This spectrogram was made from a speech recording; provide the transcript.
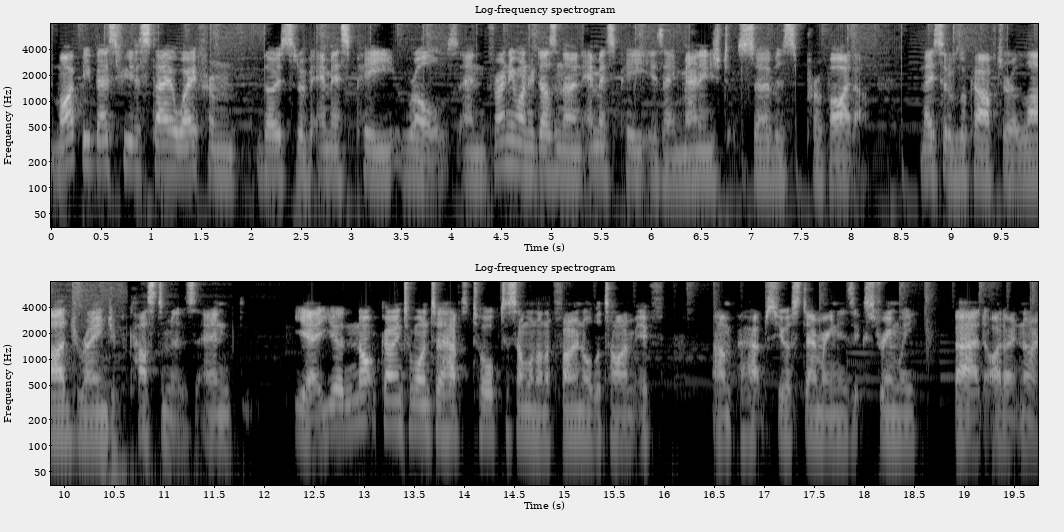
Might be best for you to stay away from those sort of MSP roles. And for anyone who doesn't know, an MSP is a managed service provider. They sort of look after a large range of customers, and yeah, you're not going to want to have to talk to someone on a phone all the time if um, perhaps your stammering is extremely bad. I don't know.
